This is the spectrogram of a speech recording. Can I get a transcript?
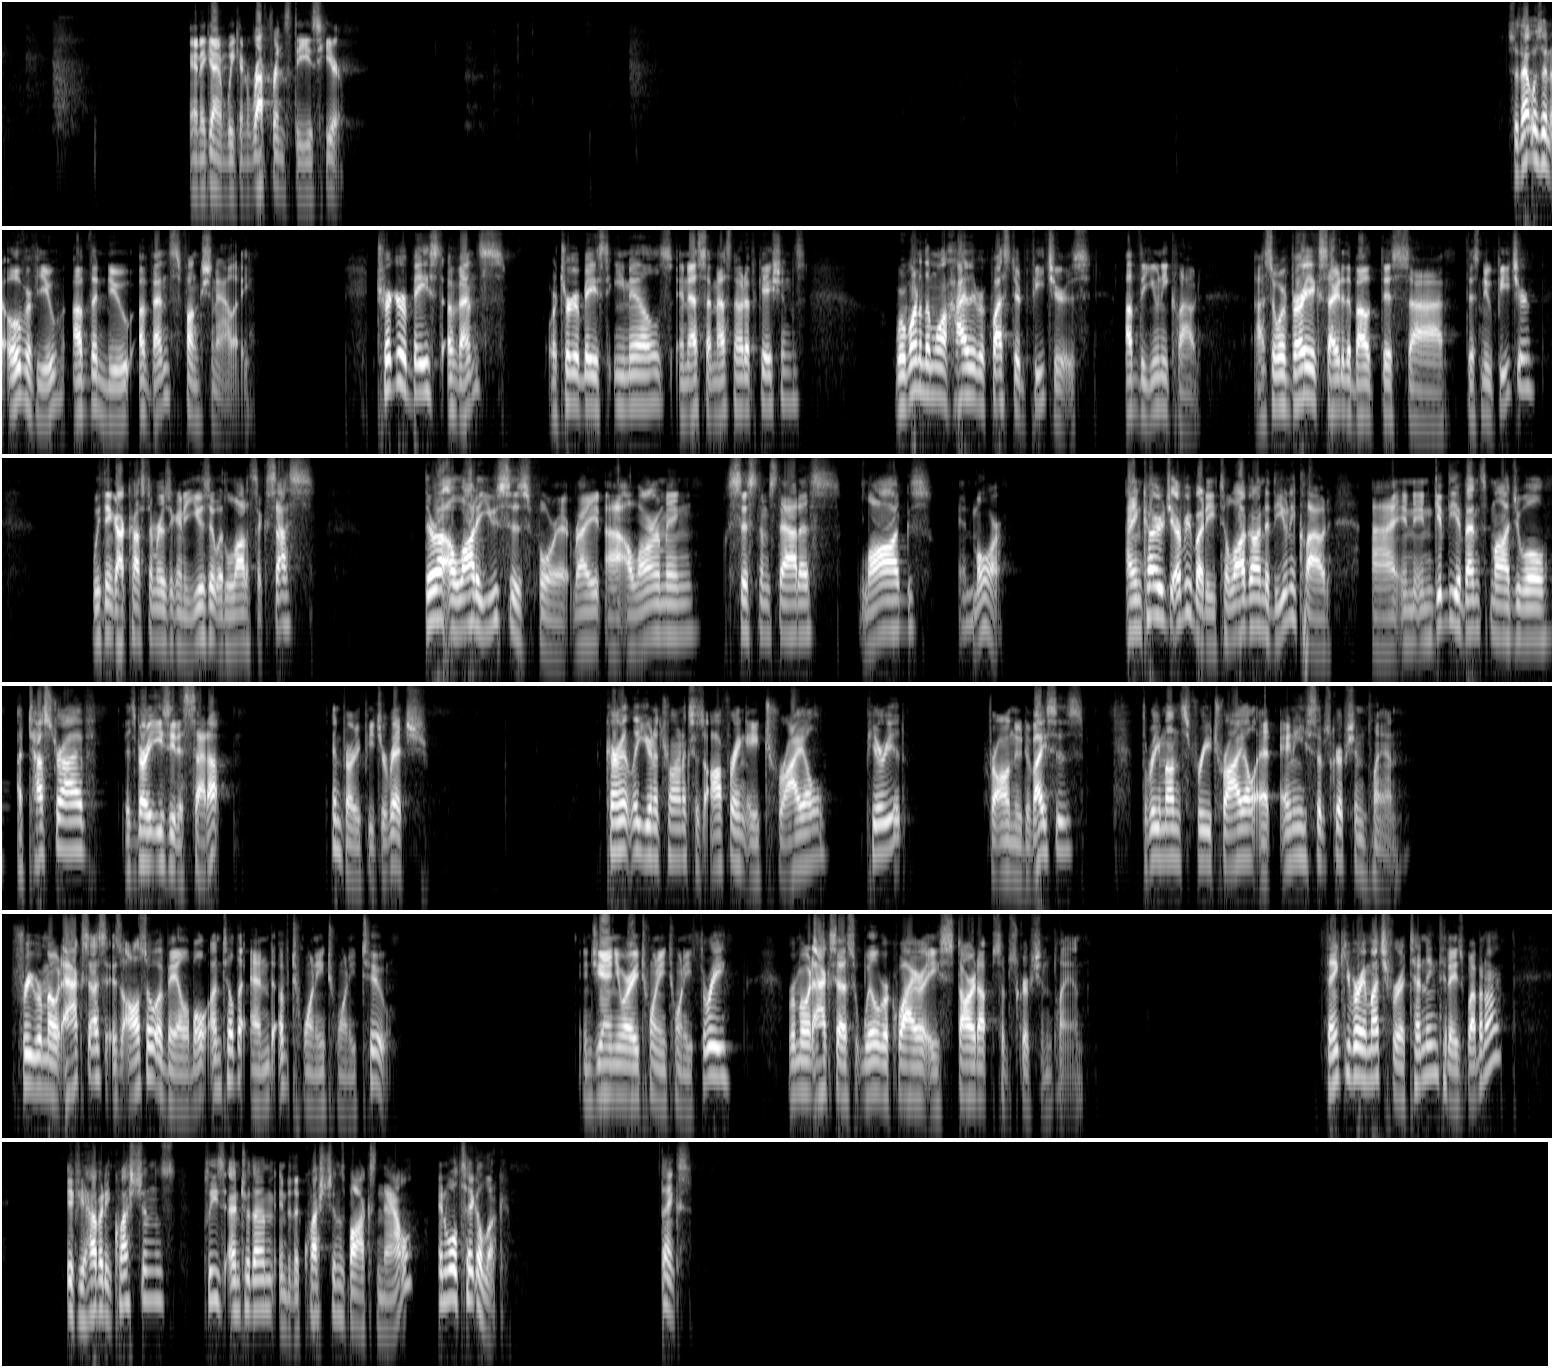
And again, we can reference these here. So that was an overview of the new events functionality. Trigger-based events or trigger-based emails and SMS notifications were one of the more highly requested features of the UniCloud. Uh, so we're very excited about this, uh, this new feature. We think our customers are going to use it with a lot of success. There are a lot of uses for it, right? Uh, alarming, system status, logs, and more. I encourage everybody to log on to the UniCloud uh, and, and give the events module a test drive. It's very easy to set up and very feature rich. Currently, Unitronics is offering a trial period for all new devices. three months free trial at any subscription plan. Free remote access is also available until the end of 2022. In January 2023, remote access will require a startup subscription plan. Thank you very much for attending today's webinar. If you have any questions, please enter them into the questions box now and we'll take a look. Thanks.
